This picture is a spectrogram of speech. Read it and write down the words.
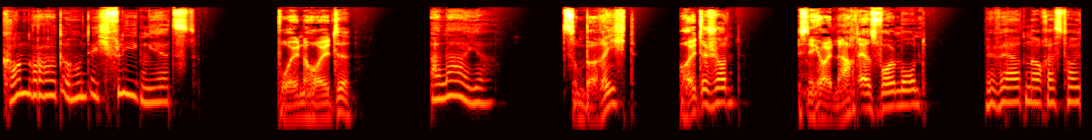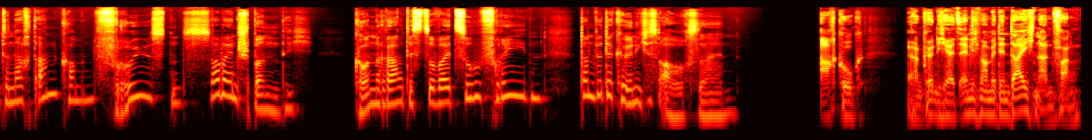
Konrad und ich fliegen jetzt. Wohin heute? Alaya. Zum Bericht? Heute schon? Ist nicht heute Nacht erst Vollmond? Wir werden auch erst heute Nacht ankommen, frühestens, aber entspann dich. Konrad ist soweit zufrieden, dann wird der König es auch sein. Ach guck, dann könnte ich ja jetzt endlich mal mit den Deichen anfangen.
